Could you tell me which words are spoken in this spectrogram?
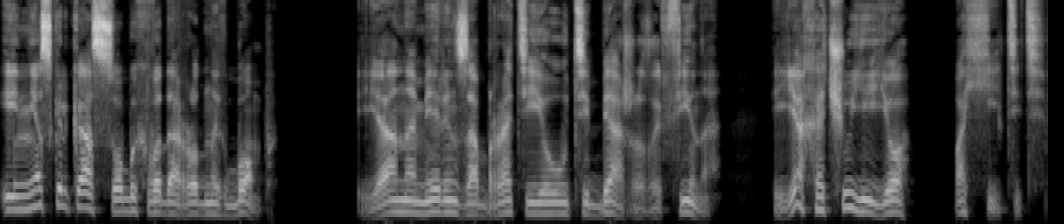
и несколько особых водородных бомб. Я намерен забрать ее у тебя, Жозефина. Я хочу ее похитить.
